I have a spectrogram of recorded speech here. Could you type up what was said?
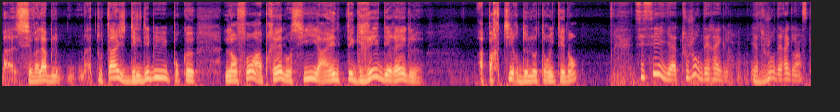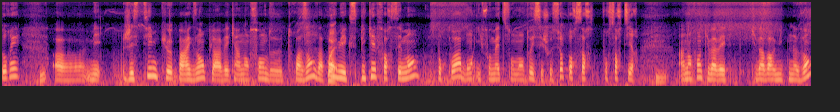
Bah, c'est valable à tout âge dès le début pour que l'enfant apprenne aussi à intégrer des règles à partir de l'autorité, non? Si, si, il y a toujours des règles. Il y a mhm. toujours des règles instaurées. Mhm. Euh, mais j'estime que, par exemple, avec un enfant de 3 ans, on ne va pas lui expliquer forcément pourquoi bon, il faut mettre son manteau et ses chaussures pour, pour sortir. Mhm. Un enfant qui va, qui va avoir 8-9 ans,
